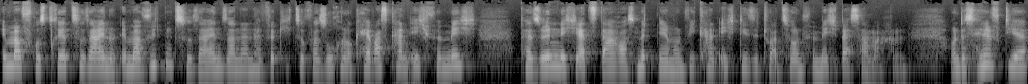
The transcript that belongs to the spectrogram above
immer frustriert zu sein und immer wütend zu sein, sondern halt wirklich zu versuchen, okay, was kann ich für mich persönlich jetzt daraus mitnehmen und wie kann ich die Situation für mich besser machen? Und das hilft dir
